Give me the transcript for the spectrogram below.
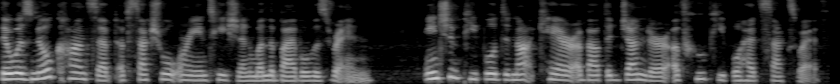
There was no concept of sexual orientation when the Bible was written. Ancient people did not care about the gender of who people had sex with.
